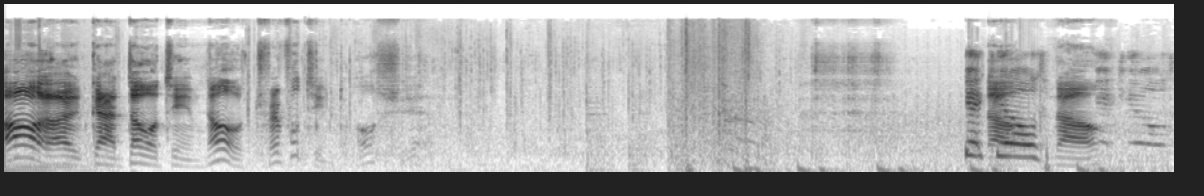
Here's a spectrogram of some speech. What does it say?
Oh, I got double team. No, triple team. Oh shit. Get killed. No, Get killed.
